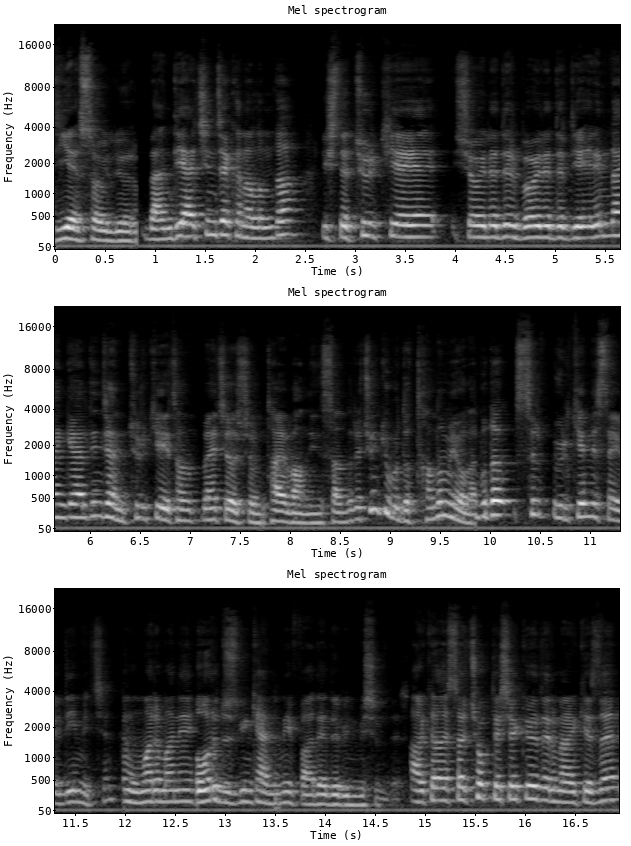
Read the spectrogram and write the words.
diye söylüyorum. Ben diğer Çince kanalımda işte Türkiye şöyledir böyledir diye elimden geldiğince hani Türkiye'yi tanıtmaya çalışıyorum Tayvanlı insanlara. Çünkü burada tanımıyorlar. Bu da sırf ülkemi sevdiğim için. Umarım hani doğru düzgün kendimi ifade edebilmişimdir. Arkadaşlar çok teşekkür ederim herkese.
